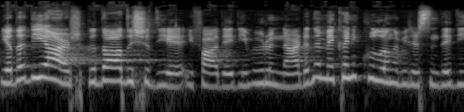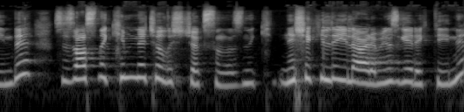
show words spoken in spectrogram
Ya da diğer gıda dışı diye ifade edeyim ürünlerde de mekanik kullanabilirsin dediğinde siz aslında kimle çalışacaksınız, ne, şekilde ilerlemeniz gerektiğini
